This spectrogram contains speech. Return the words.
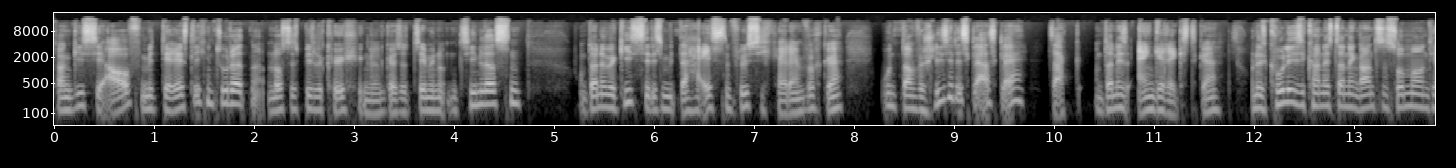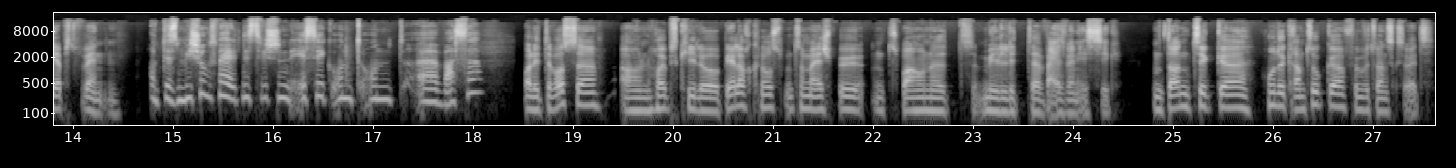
Dann gieße ich auf mit den restlichen Zutaten und lasse es ein bisschen köcheln. Also 10 Minuten ziehen lassen. Und dann übergieße ich das mit der heißen Flüssigkeit einfach. Gell? Und dann verschließe ich das Glas gleich. Zack. Und dann ist eingerext. Gell? Und das Coole ist, ich kann es dann den ganzen Sommer und Herbst verwenden. Und das Mischungsverhältnis zwischen Essig und, und äh, Wasser? ein Liter Wasser, ein halbes Kilo Bärlauchknospen zum Beispiel und 200 Milliliter Weißweinessig. Und dann ca. 100 Gramm Zucker, 25 Salz.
